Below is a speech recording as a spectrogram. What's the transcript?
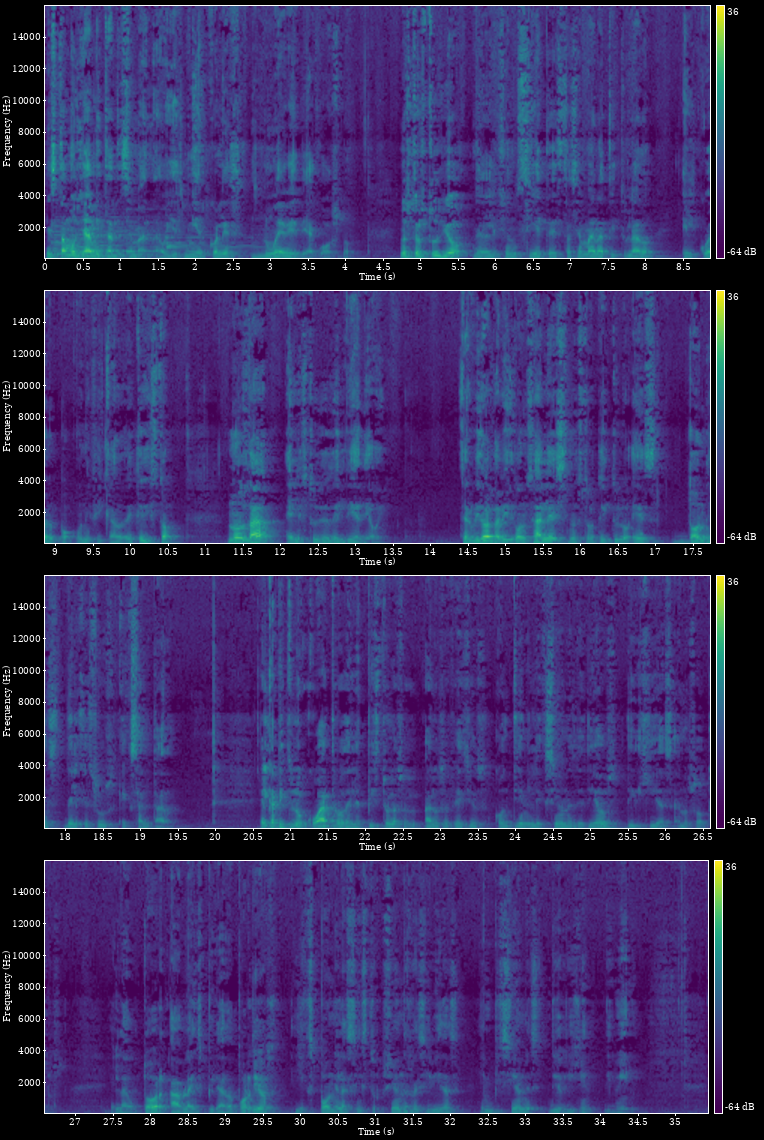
Estamos ya a mitad de semana, hoy es miércoles 9 de agosto. Nuestro estudio de la lección 7 de esta semana titulado El cuerpo unificado de Cristo nos da el estudio del día de hoy. Servidor David González, nuestro título es Dones del Jesús exaltado. El capítulo 4 de la epístola a los Efesios contiene lecciones de Dios dirigidas a nosotros. El autor habla inspirado por Dios y expone las instrucciones recibidas en visiones de origen divino.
